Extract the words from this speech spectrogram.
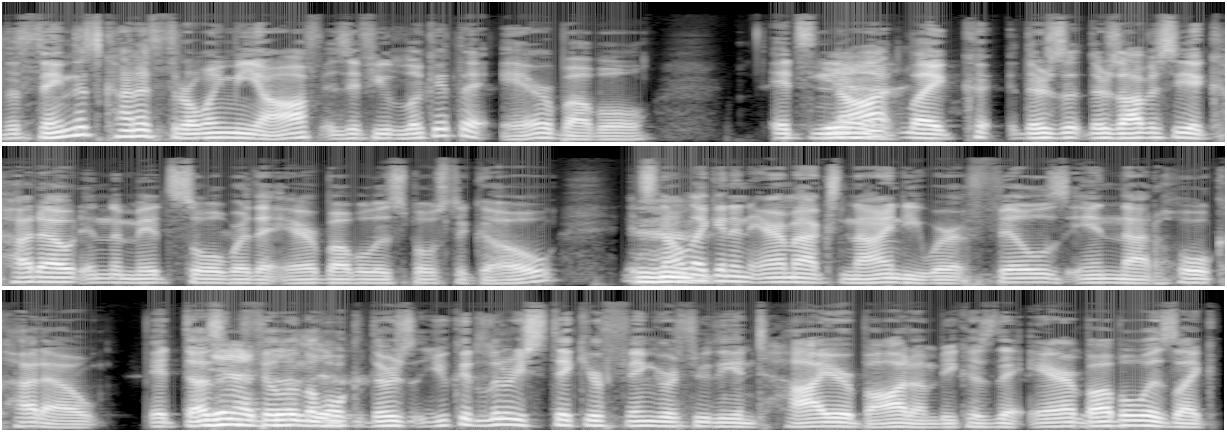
The thing that's kind of throwing me off is if you look at the air bubble, it's Yeah. not like there's a, there's obviously a cutout in the midsole where the air bubble is supposed to go. It's not Mhm. like in an Air Max 90 where it fills in that whole cutout. It doesn't Yeah, it fill in the whole. There's you could literally stick your finger through the entire bottom because the air bubble is like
